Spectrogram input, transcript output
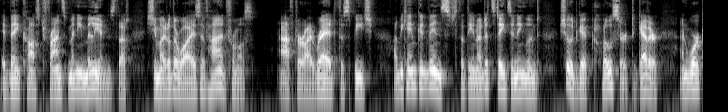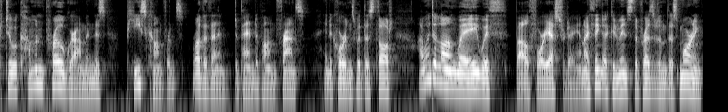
it may cost France many millions that she might otherwise have had from us. After I read the speech, I became convinced that the United States and England should get closer together and work to a common programme in this peace conference, rather than depend upon France. In accordance with this thought, I went a long way with Balfour yesterday, and I think I convinced the President this morning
